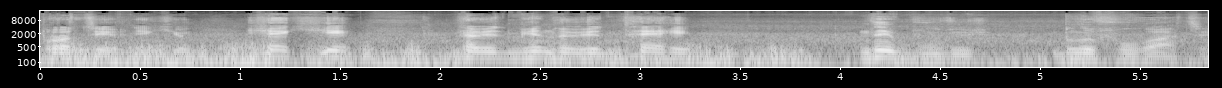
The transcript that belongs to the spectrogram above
противників, які, на відміну від неї, не будуть блефувати.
